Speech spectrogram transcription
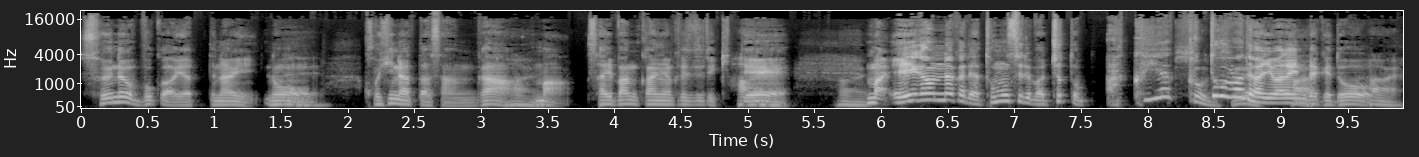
そういうのを僕はやってないのを、え小日向さんが、はい。まあ裁判官役で出てきて、はい。えはい。まあ映画の中ではともすればちょっと悪役とまでは言わないんだけど、はい。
